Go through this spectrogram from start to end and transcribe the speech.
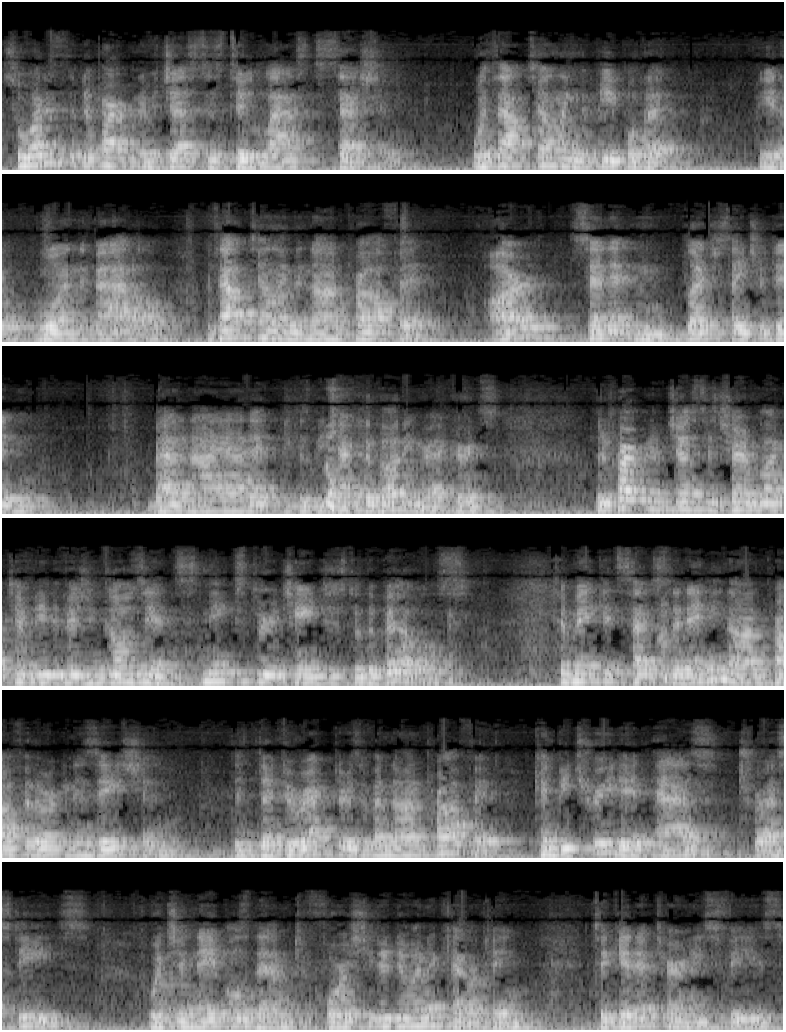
So what does the Department of Justice do last session? Without telling the people that, you know, won the battle, without telling the nonprofit, our Senate and legislature didn't bat an eye at it because we checked the voting records. The Department of Justice Charitable Activity Division goes in, sneaks through changes to the bills to make it such that any nonprofit organization, the, the directors of a nonprofit, can be treated as trustees, which enables them to force you to do an accounting, to get attorney's fees,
